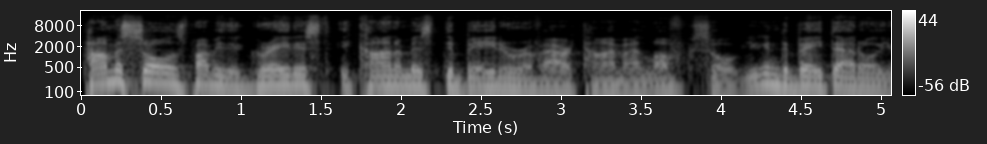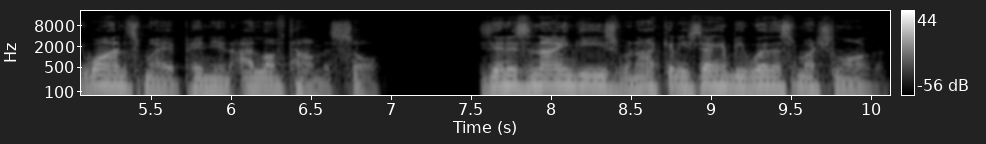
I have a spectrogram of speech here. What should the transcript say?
Thomas Sowell is probably the greatest economist debater of our time. I love Sowell. You can debate that all you want. It's my opinion. I love Thomas Sowell. He's in his 90s. We're not going he's not going to be with us much longer.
